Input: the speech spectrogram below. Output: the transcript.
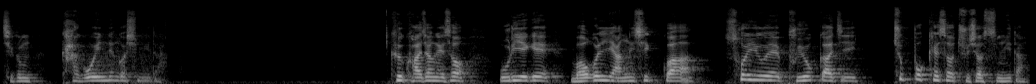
지금 가고 있는 것입니다. 그 과정에서 우리에게 먹을 양식과 소유의 부요까지 축복해서 주셨습니다.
